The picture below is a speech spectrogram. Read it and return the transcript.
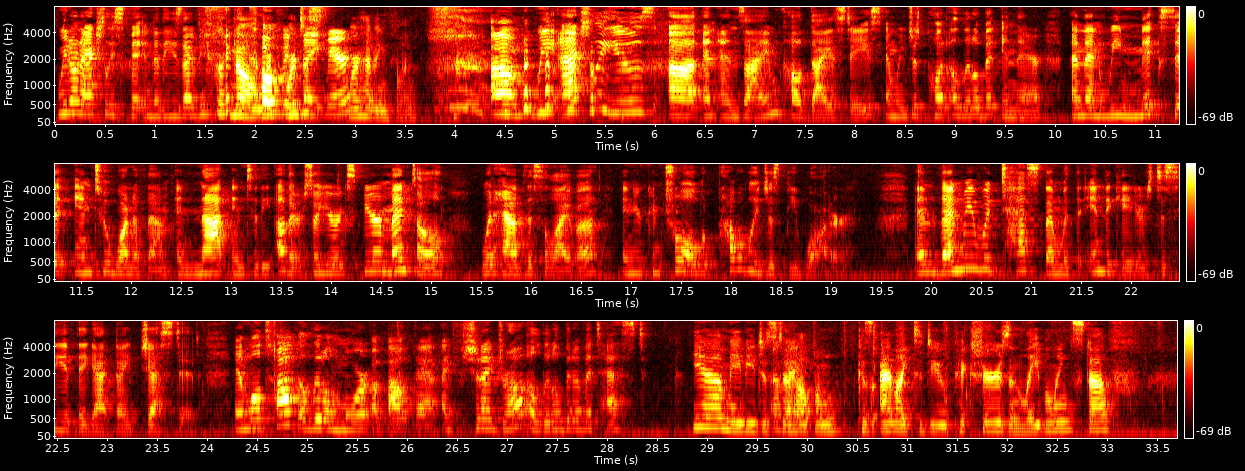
We don't actually spit into these. That'd be like No, a we're, COVID we're just, nightmare. we're having fun. um, we actually use uh, an enzyme called diastase, and we just put a little bit in there, and then we mix it into one of them and not into the other. So your experimental would have the saliva, and your control would probably just be water. And then we would test them with the indicators to see if they got digested. And we'll talk a little more about that. I, should I draw a little bit of a test? Yeah, maybe just to help them, because I like to do pictures and labeling stuff.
